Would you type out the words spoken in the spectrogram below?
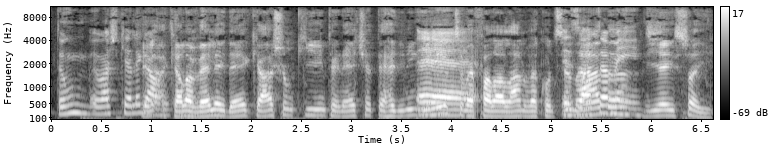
Então eu acho que é legal. Aquela velha ideia que acham que a internet é terra de ninguém, É. que você vai falar lá, não vai acontecer nada. Exatamente. E é isso aí.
